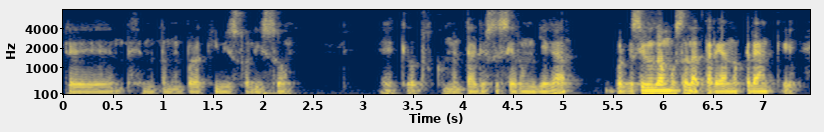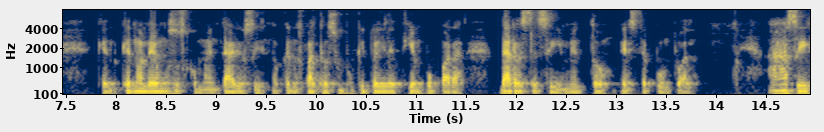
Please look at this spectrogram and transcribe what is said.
Eh, también por aquí visualizo eh, que otros comentarios hicieron llegar, porque si nos damos a la tarea, no crean que que, no leemos sus comentarios, sino que nos falta un poquito ahí de tiempo para dar este seguimiento este puntual. Ah, sí,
